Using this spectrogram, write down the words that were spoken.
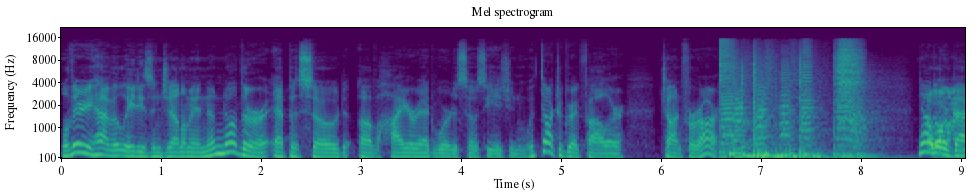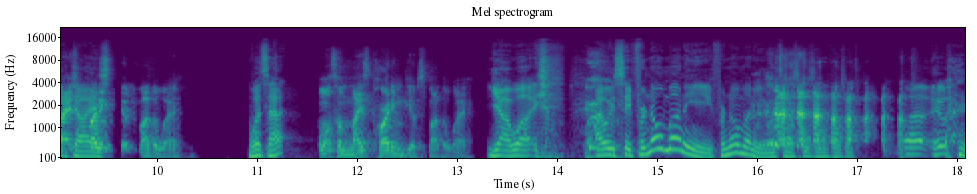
Well, there you have it, ladies and gentlemen. Another episode of Higher Ed Word Association with Dr. Greg Fowler, John Farrar. Now that we're nice back, guys. Gift, by the way. What's that? I want some nice parting gifts, by the way. Yeah, well, I always say for no money, for no money. Let's ask some questions. Uh,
